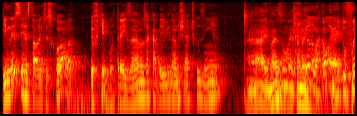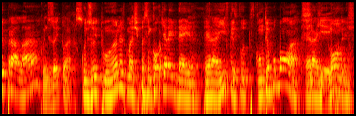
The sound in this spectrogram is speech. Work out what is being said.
E nesse restaurante escola, eu fiquei por três anos, acabei virando chefe de cozinha Ah, e mais um aí também. Não, não, mas calma aí. Aí tu foi pra lá com 18 anos. com 18 anos, mas tipo assim, qual que era a ideia? Era aí, porque ficou, ficou um tempo bom lá. Era aí. Londres?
